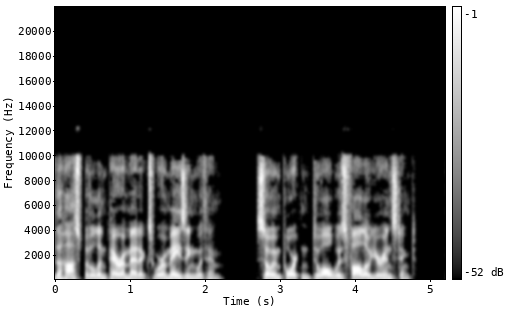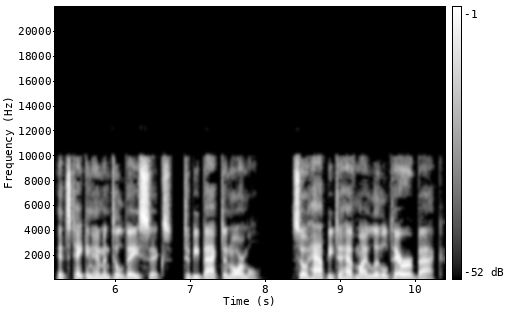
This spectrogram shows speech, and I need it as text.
The hospital and paramedics were amazing with him. So important to always follow your instinct. It's taken him until day 6 to be back to normal. So happy to have my little terror back.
